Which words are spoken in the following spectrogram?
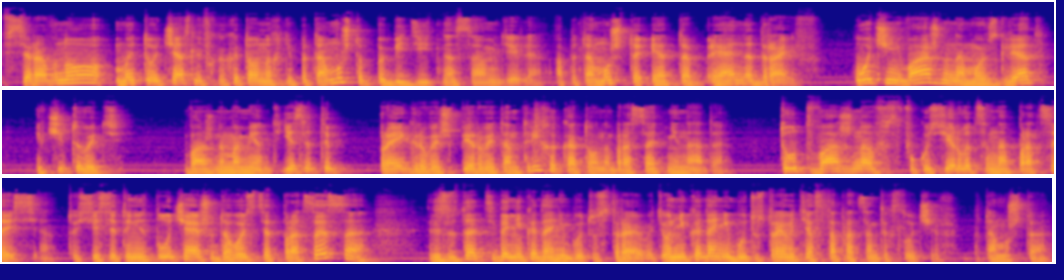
все равно мы-то участвовали в хакатонах не потому, чтобы победить на самом деле, а потому что это реально драйв. Очень важно, на мой взгляд, учитывать важный момент. Если ты проигрываешь первые там три хакатона, бросать не надо тут важно сфокусироваться на процессе. То есть, если ты не получаешь удовольствие от процесса, результат тебя никогда не будет устраивать. Он никогда не будет устраивать тебя в 100% случаев, потому что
